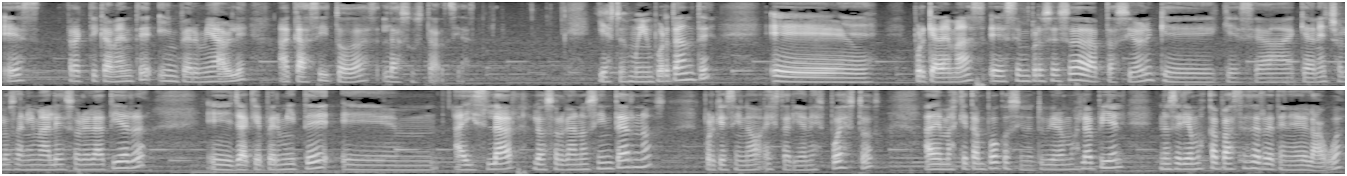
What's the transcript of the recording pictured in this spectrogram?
es prácticamente impermeable a casi todas las sustancias. Y esto es muy importante eh, porque además es un proceso de adaptación que, se que han hecho los animales sobre la Tierra, eh, ya que permite eh, aislar los órganos internos porque si no estarían expuestos. Además que tampoco si no tuviéramos la piel no seríamos capaces de retener el agua.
